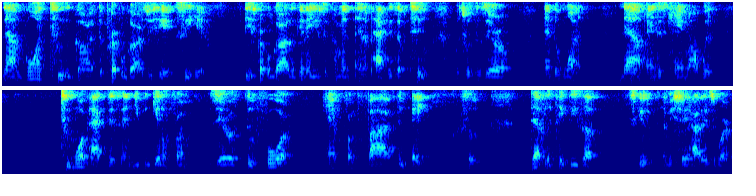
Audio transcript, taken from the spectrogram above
now, going to the guards, the purple guards you see here. These purple guards, again, they used to come in, in a package of two, which was the zero and the one. Now, Andis came out with two more packages, and you can get them from zero through four and from 5 through 8. So definitely pick these up. Excuse me, let me show you how these work.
